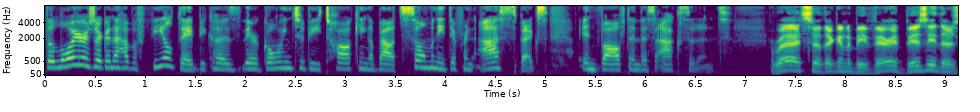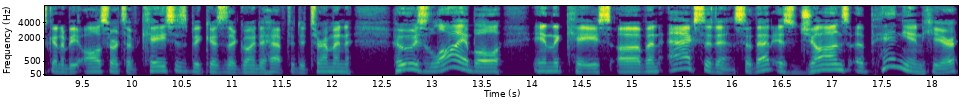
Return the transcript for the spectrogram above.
the lawyers are going to have a field day because they're going to be talking about so many different aspects involved in this accident. Right, so they're going to be very busy. There's going to be all sorts of cases because they're going to have to determine who's liable in the case of an accident. So that is John's opinion here.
